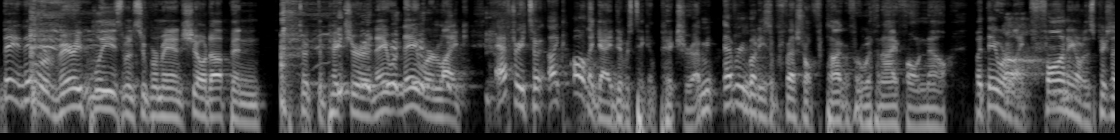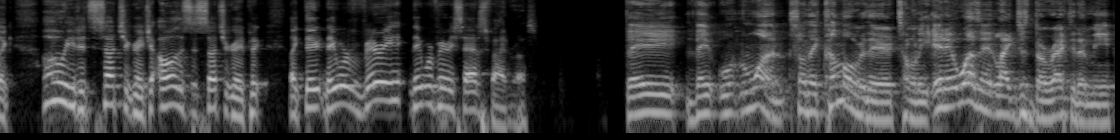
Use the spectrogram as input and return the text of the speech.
they they were very pleased when Superman showed up and took the picture, and they were they were like after he took like all the guy did was take a picture. I mean, everybody's a professional photographer with an iPhone now, but they were like oh. fawning over this picture, like, oh, you did such a great job. Oh, this is such a great pic. Like they they were very they were very satisfied, Russ. They they one so they come over there, Tony, and it wasn't like just directed at me.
